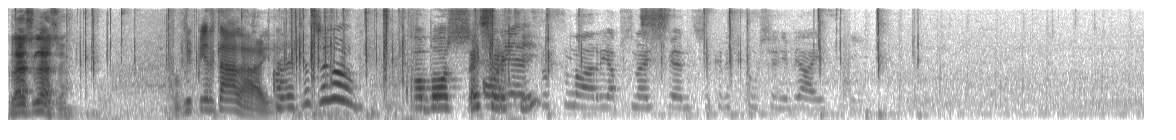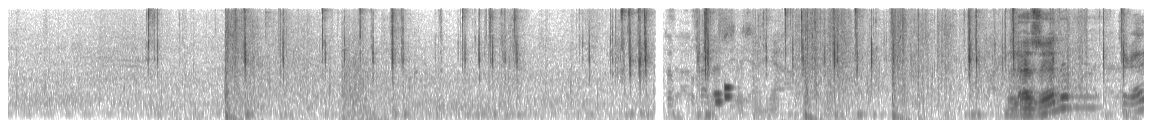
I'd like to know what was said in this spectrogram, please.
Leży, leży. Wypierdalaj! Ale dlaczego? O Boże, Ej, o sorki. Jezus Maria, przynajświętszy Chrystusie niebiański. Leży jeden. Czekaj,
